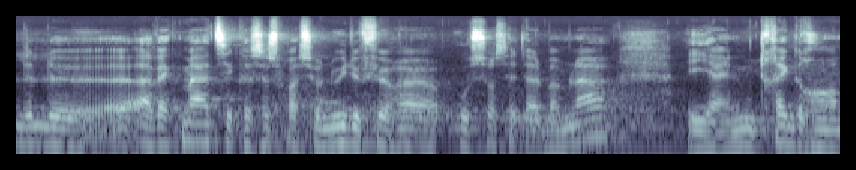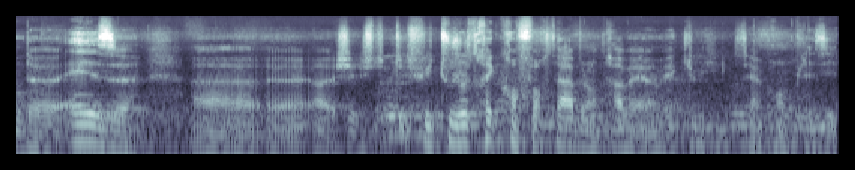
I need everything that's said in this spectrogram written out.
le, avec Matt, c'est que ce soit sur Nuit de Fureur ou sur cet album-là, il y a une très grande aise. Euh, je, suis toujours très confortable en travaillant avec lui. C'est un grand plaisir.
